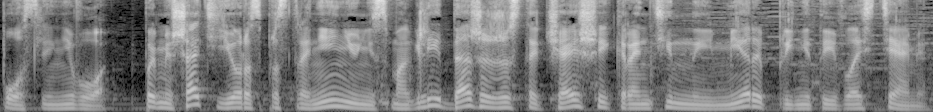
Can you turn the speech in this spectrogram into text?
после него – Помешать ее распространению не смогли даже жесточайшие карантинные меры, принятые властями.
